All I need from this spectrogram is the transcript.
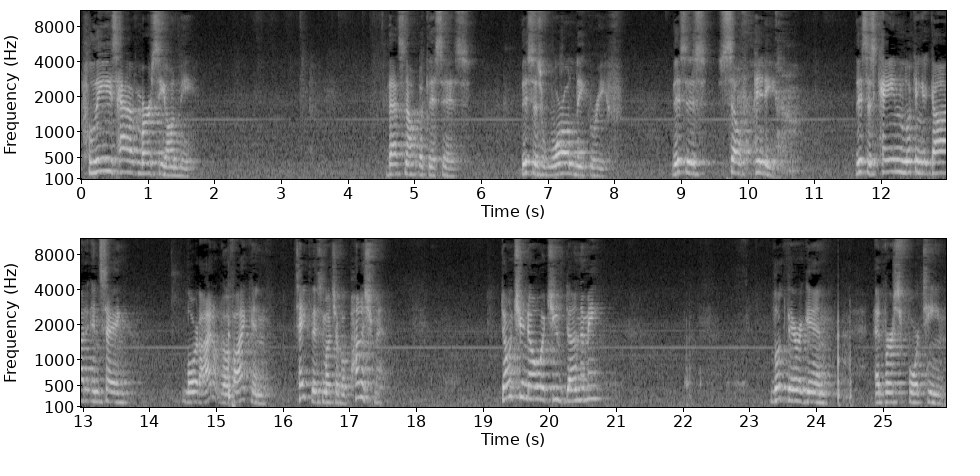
Please have mercy on me. That's not what this is. This is worldly grief. This is self pity. This is Cain looking at God and saying, Lord, I don't know if I can take this much of a punishment. Don't you know what you've done to me? Look there again at verse 14.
